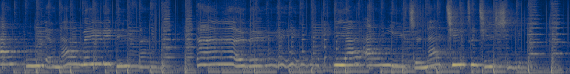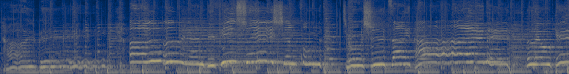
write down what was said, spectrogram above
爱不了那美丽地方，台北洋溢着那青春气息，台北偶然的萍水相逢，就是在台北留给。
